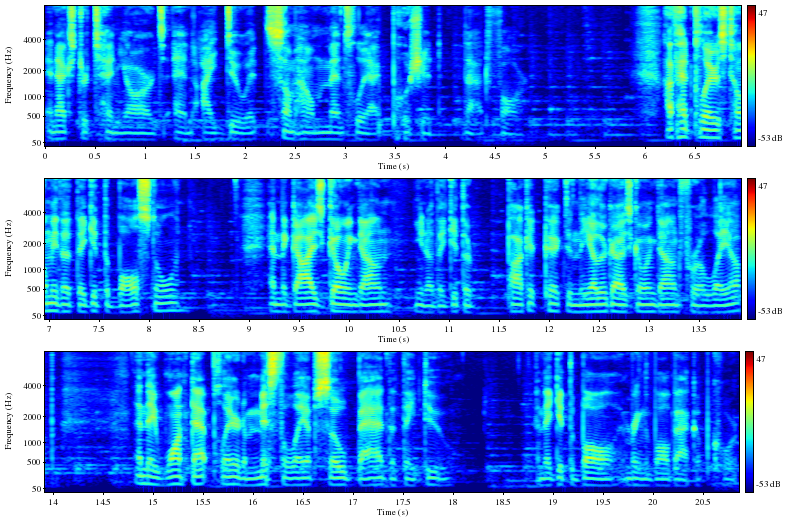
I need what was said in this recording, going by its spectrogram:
an extra 10 yards and I do it. Somehow mentally, I push it that far. I've had players tell me that they get the ball stolen and the guy's going down, you know, they get their pocket picked and the other guy's going down for a layup and they want that player to miss the layup so bad that they do. And they get the ball and bring the ball back up court.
